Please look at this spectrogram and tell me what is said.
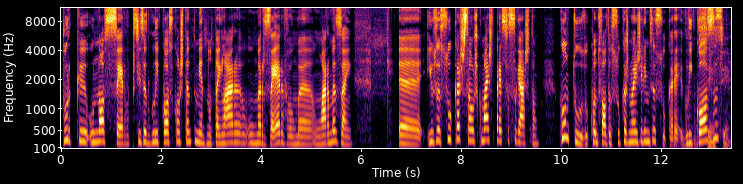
Porque o nosso cérebro precisa de glicose constantemente, não tem lá uma reserva, uma, um armazém. Uh, e os açúcares são os que mais depressa se gastam. Contudo, quando falta açúcares, não é ingerimos açúcar, é glicose, sim, sim.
